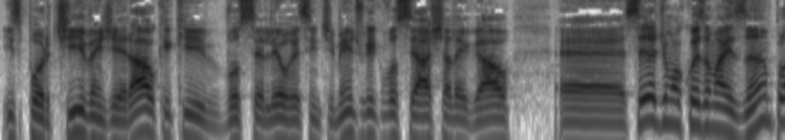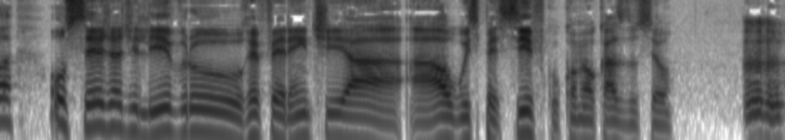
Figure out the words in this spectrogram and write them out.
esportiva em geral? O que, que você leu recentemente? O que, que você acha legal? É, seja de uma coisa mais ampla ou seja de livro referente a, a algo específico, como é o caso do seu? Uhum.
